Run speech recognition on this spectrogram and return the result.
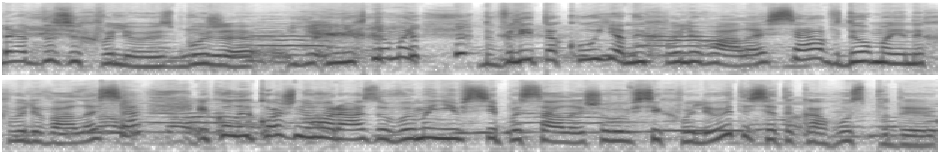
Я дуже хвилююсь. Боже, я- ніхто ми в літаку я не хвилювалася, вдома я не хвилювалася. І коли кожного разу ви мені всі писали, що ви всі хвилюєтеся, я така, господи,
